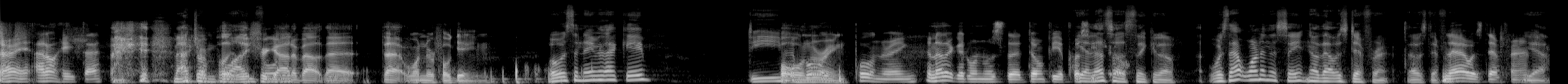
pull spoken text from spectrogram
All right, I don't hate that. I completely forgot about that that wonderful game. What was the name of that game? D. Bull in the ring. Bull in the ring. Another good one was the "Don't be a pussy." yeah, that's what I girl. was thinking of. Was that one in the Saint? No, that was different. That was different. That was different. yeah.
